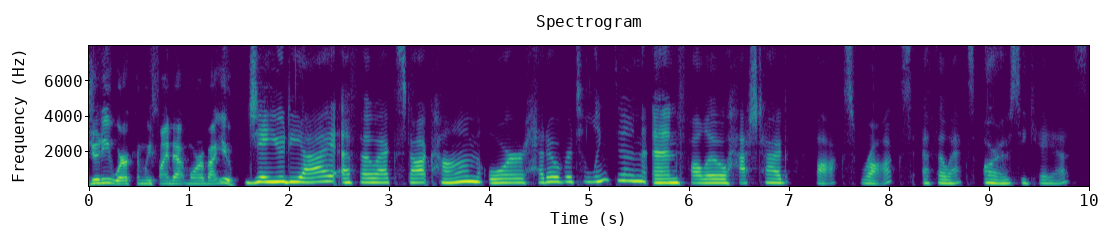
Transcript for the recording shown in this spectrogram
Judi, where can we find out more about you? judifox.com or head over to LinkedIn and follow hashtag Fox Rocks, F O X R O C K S.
